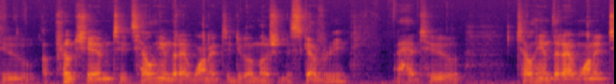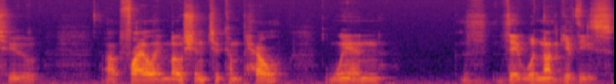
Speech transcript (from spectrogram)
to approach him to tell him that I wanted to do a motion discovery. I had to tell him that I wanted to uh, file a motion to compel when th- they would not give these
